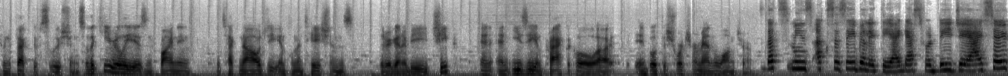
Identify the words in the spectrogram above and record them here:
to an effective solution. So the key really is in finding the technology implementations that are going to be cheap and, and easy and practical uh, in both the short term and the long term. That means accessibility, I guess, for DJI. So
